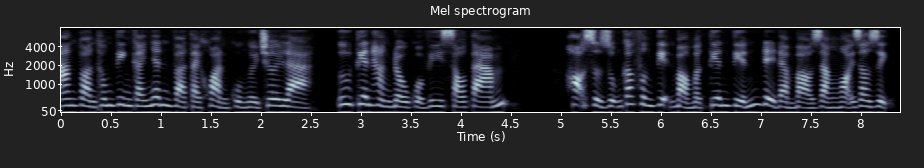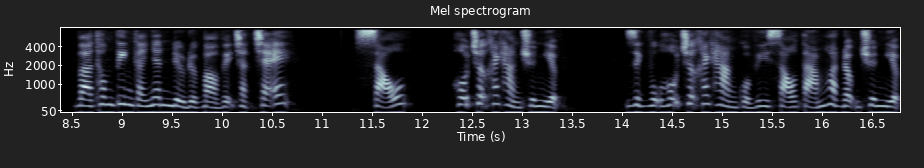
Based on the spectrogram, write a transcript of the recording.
An toàn thông tin cá nhân và tài khoản của người chơi là ưu tiên hàng đầu của V68. Họ sử dụng các phương tiện bảo mật tiên tiến để đảm bảo rằng mọi giao dịch và thông tin cá nhân đều được bảo vệ chặt chẽ. 6. Hỗ trợ khách hàng chuyên nghiệp. Dịch vụ hỗ trợ khách hàng của V68 hoạt động chuyên nghiệp,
